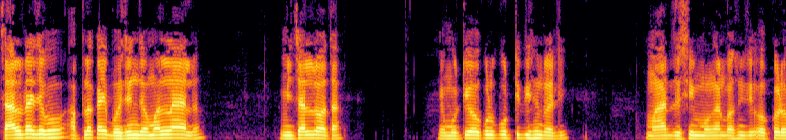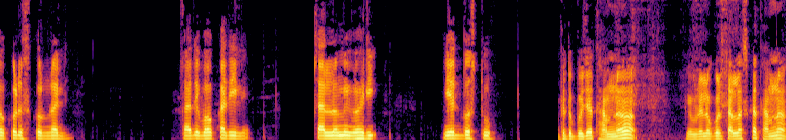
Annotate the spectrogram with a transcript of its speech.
चाल राजे भाऊ आपलं काही भजन जमायला नाही आलं. मी चाललो आता. हे मोठी अकड पोट्टी दिसून राहिली. मार जशी मगांपासून अकड अकडच करून राहिली. भाऊ का दिले. चाललो मी घरी. येत बसतो तर पूजा थांब ना. एवढ्या लवकर चाललास का? थांब ना.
